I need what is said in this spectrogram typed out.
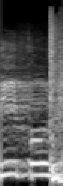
People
